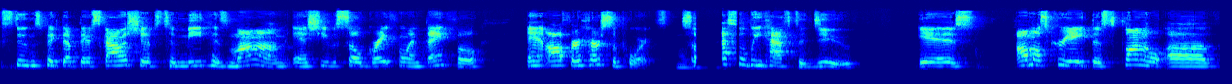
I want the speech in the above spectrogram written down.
students picked up their scholarships to meet his mom, and she was so grateful and thankful and offer her support. Mm-hmm. So that's what we have to do is almost create this funnel of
